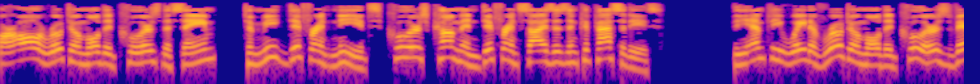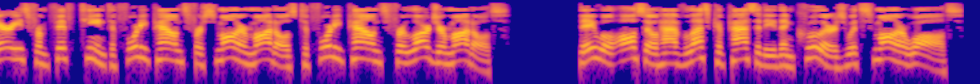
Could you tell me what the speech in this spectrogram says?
Are all rotomolded coolers the same? To meet different needs, coolers come in different sizes and capacities. The empty weight of rotomolded coolers varies from 15 to 40 pounds for smaller models to 40 pounds for larger models. They will also have less capacity than coolers with smaller walls.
